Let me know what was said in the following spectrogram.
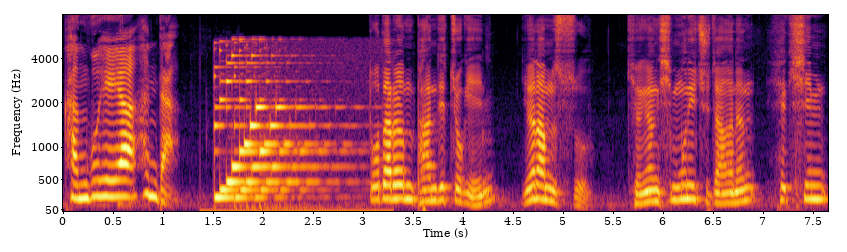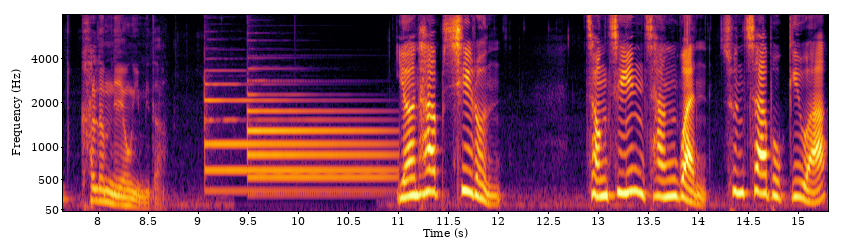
강구해야 한다. 또 다른 반대쪽인 연암수 경향신문이 주장하는 핵심 칼럼 내용입니다. 연합 시론 정치인 장관 순차 복귀와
